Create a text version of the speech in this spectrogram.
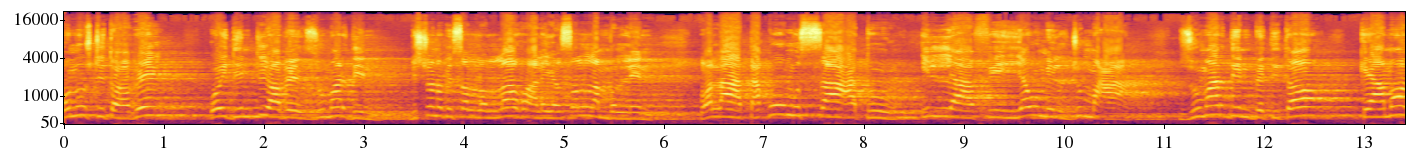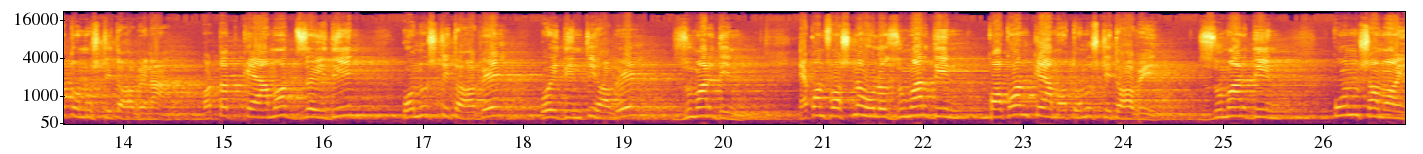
অনুষ্ঠিত হবে, ওই দিনটি হবে জুমার দিন। বিশ্বনবী সাল্লাহ আলাইসাল্লাম বললেন, ওয়ালা তাকু মুসাআতু ইল্লা ফি ইয়াউমিল জুমআ। জুমার দিন ব্যতীত কেয়ামত অনুষ্ঠিত হবে না। অর্থাৎ কেয়ামত যেই দিন অনুষ্ঠিত হবে, ওই দিনটি হবে জুমার দিন। এখন প্রশ্ন হলো, জুমার দিন কখন কেয়ামত অনুষ্ঠিত হবে? জুমার দিন কোন সময়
